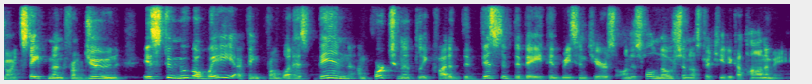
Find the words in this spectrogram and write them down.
joint statement from June, is to move away, I think, from what has been, unfortunately, quite a divisive debate in recent years on this whole notion of strategic autonomy.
